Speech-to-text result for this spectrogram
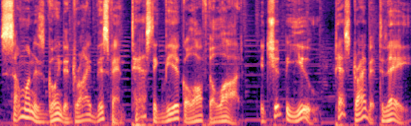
Someone is going to drive this fantastic vehicle off the lot. It should be you. Test drive it today.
